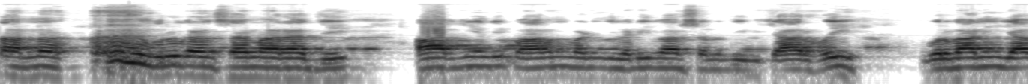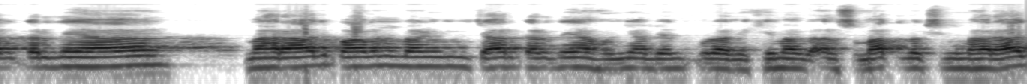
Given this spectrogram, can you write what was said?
ਧੰਨ ਗੁਰੂ ਗ੍ਰੰਥ ਸਾਹਿਬ ਮਹਾਰਾਜ ਜੀ ਆਪ ਜੀ ਦੀ ਪਾਵਨ ਬਾਣੀ ਦੀ ਲੜੀਵਾਰ ਸ਼ਬਦ ਦੀ ਵਿਚਾਰ ਹੋਈ। ਗੁਰਬਾਣੀ ਜਪ ਕਰਦੇ ਆ ਮਹਾਰਾਜ ਪਾਵਨ ਬਾਣੀ ਦੀ ਵਿਚਾਰ ਕਰਦੇ ਆ ਹੋਈਆਂ ਬੇਅੰਤਪੁਰਾ ਨਿਖੇਮਾ ਅਨਸਮਤ ਬਖਸ਼ਣੀ ਮਹਾਰਾਜ।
